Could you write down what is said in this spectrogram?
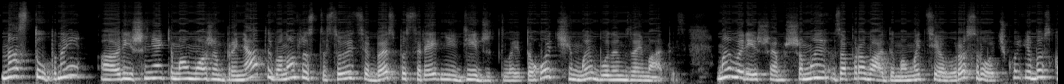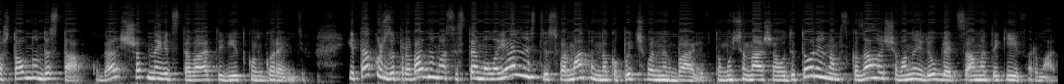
Наступне рішення, яке ми можемо прийняти, воно вже стосується безпосередньо діджитала і того, чим ми будемо займатися. Ми вирішуємо, що ми запровадимо миттєву розсрочку і безкоштовну доставку, да, щоб не відставати від конкурентів. І також запровадимо систему лояльності з форматом накопичувальних балів, тому що наша аудиторія нам сказала, що вони люблять саме такий формат.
